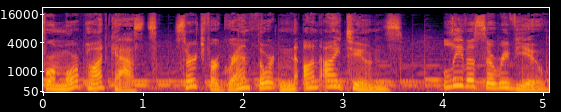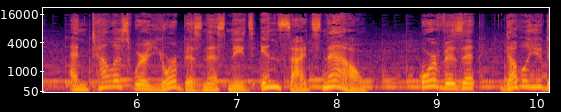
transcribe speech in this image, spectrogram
For more podcasts, search for Grant Thornton on iTunes. Leave us a review and tell us where your business needs insights now. Or visit www.gt.com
